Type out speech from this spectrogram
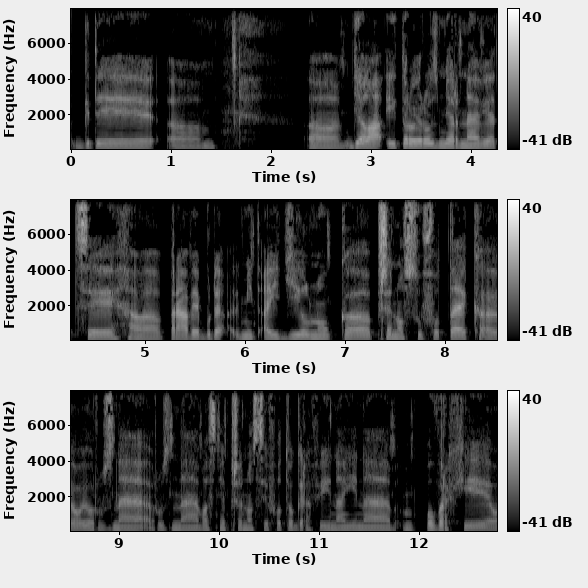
kdy Eh, dělá i trojrozměrné věci, eh, právě bude mít i dílnu k přenosu fotek, eh, jo, různé, různé vlastně přenosy fotografií na jiné povrchy. Jo.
